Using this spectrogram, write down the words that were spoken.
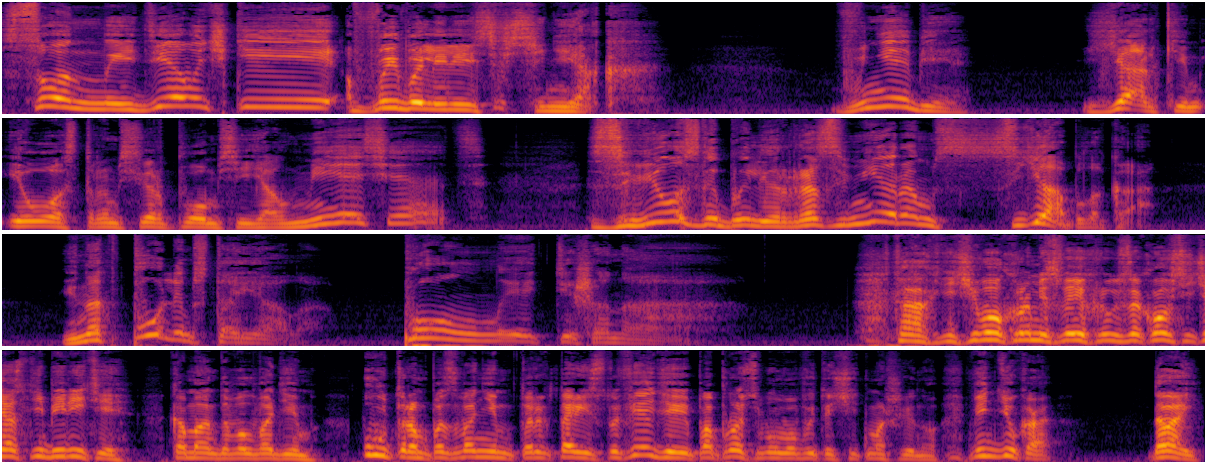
Сонные девочки вывалились в снег. В небе ярким и острым серпом сиял месяц, звезды были размером с яблоко, и над полем стояла полная тишина. «Так, ничего, кроме своих рюкзаков, сейчас не берите», — командовал Вадим. «Утром позвоним трактористу Феде и попросим его вытащить машину. Виндюка, давай,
